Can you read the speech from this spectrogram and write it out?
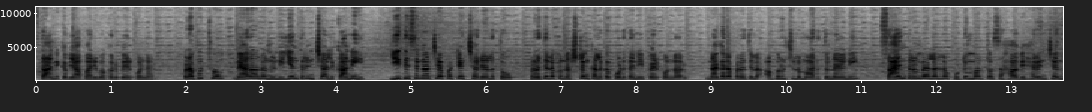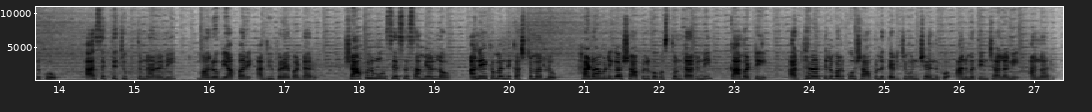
స్థానిక వ్యాపారి ఒకరు పేర్కొన్నారు. ప్రభుత్వం నేరాలను నియంత్రించాలి కానీ ఈ దిశగా చేపట్టే చర్యలతో ప్రజలకు నష్టం కలగకూడదని పేర్కొన్నారు. నగర ప్రజల అభిరుచులు మారుతున్నాయని సాయంత్రం వేళల్లో కుటుంబంతో సహా విహరించేందుకు ఆసక్తి చూపుతున్నారని మరో వ్యాపారి అభిప్రాయపడ్డారు. షాపులు మూసేసే సమయంలో అనేక మంది కస్టమర్లు హడావుడిగా షాపులకు వస్తుంటారని కాబట్టి అర్ధరాత్రి వరకు షాపులు తెరిచి ఉంచేందుకు అనుమతించాలని అన్నారు.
